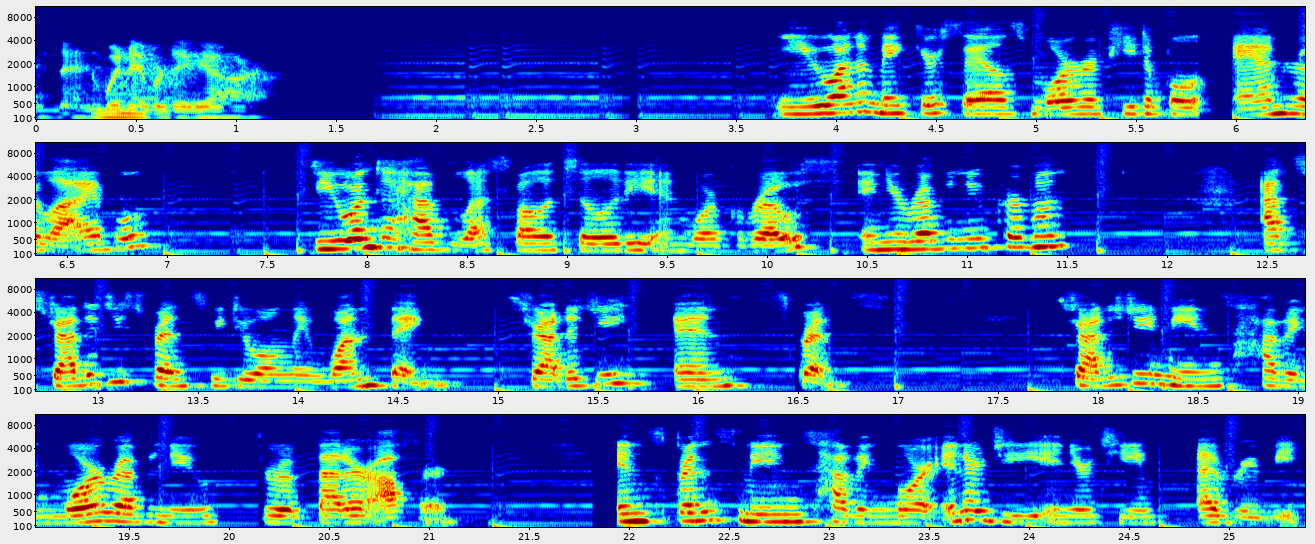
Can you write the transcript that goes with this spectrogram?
and, and whenever they are you want to make your sales more repeatable and reliable Do you want to have less volatility and more growth in your revenue per month? At Strategy Sprints, we do only one thing strategy in sprints. Strategy means having more revenue through a better offer. In sprints means having more energy in your team every week.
